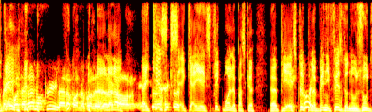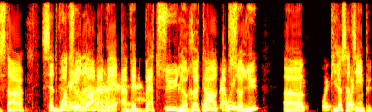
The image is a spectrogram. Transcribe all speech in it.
OK? Mais Ouattara non plus, il n'aura pas, n'a pas le, non, non. record. Hey, que hey, Explique-moi, là, parce que. euh, puis explique Écoute. pour le bénéfice de nos auditeurs. Cette voiture-là vraiment- avait, avait battu le record Oui, ben oui. absolu. Euh, oui. Puis là, ça Oui. tient plus.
